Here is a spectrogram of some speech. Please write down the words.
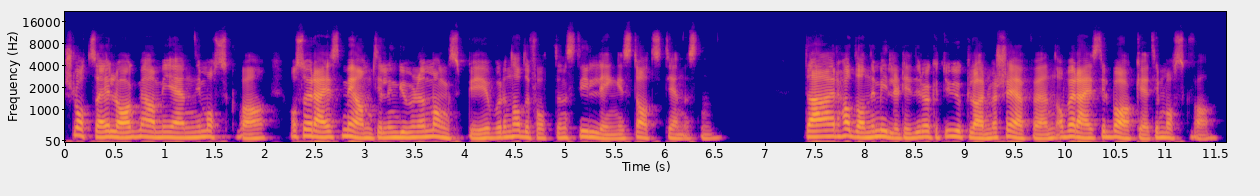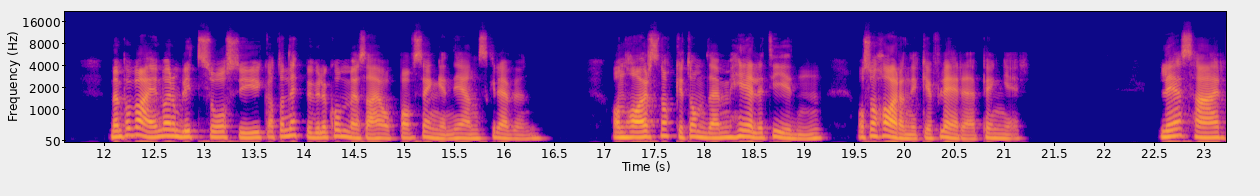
slått seg i lag med ham igjen i Moskva, og så reist med ham til en guvernementsby hvor han hadde fått en stilling i statstjenesten. Der hadde han imidlertid røket uklar med sjefen og var reist tilbake til Moskva men på veien var han blitt så syk at han neppe ville komme seg opp av sengen igjen, skrev hun. Han har snakket om dem hele tiden, og så har han ikke flere penger. Les her,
